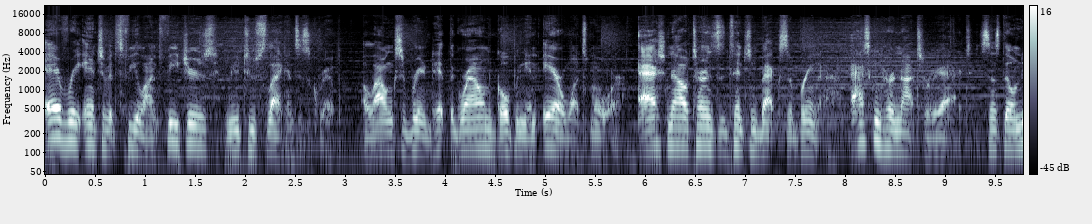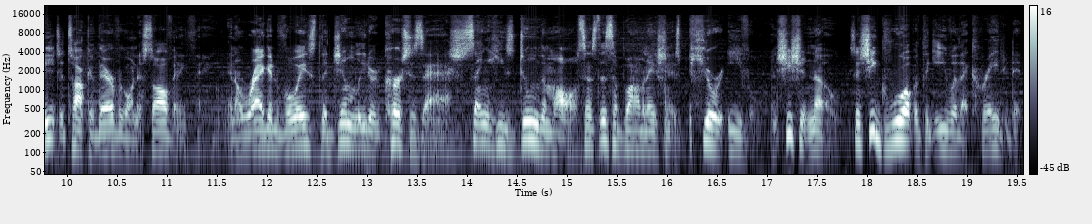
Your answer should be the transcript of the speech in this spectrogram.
every inch of its feline features, Mewtwo slackens his grip, allowing Sabrina to hit the ground, gulping in air once more. Ash now turns his attention back to Sabrina, asking her not to react, since they'll need to talk if they're ever going to solve anything. In a ragged voice, the gym leader curses Ash, saying he's doomed them all since this abomination is pure evil, and she should know, since she grew up with the evil that created it.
